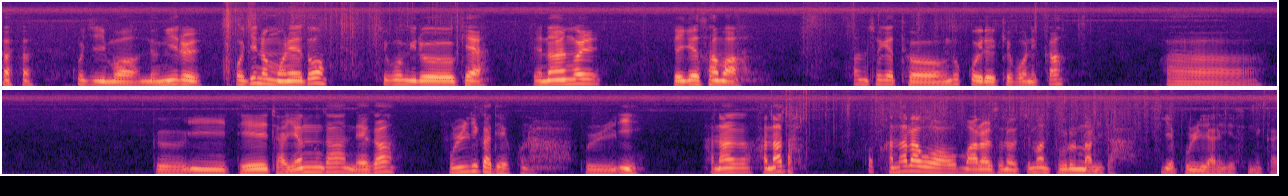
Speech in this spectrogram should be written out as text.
굳이 뭐 능이를 보지는 못해도 지금 이렇게 배낭을 베개 삼아 산속에 턱 눕고 이렇게 보니까 아, 그 이 대자연과 내가 분리가 되었구나. 분리. 하나, 하나다. 꼭 하나라고 말할 수는 없지만 둘은 아니다. 이게 분리 아니겠습니까?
